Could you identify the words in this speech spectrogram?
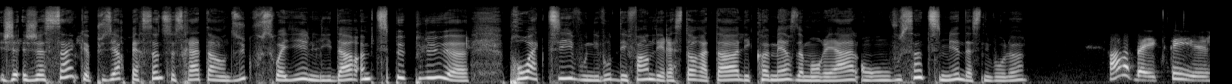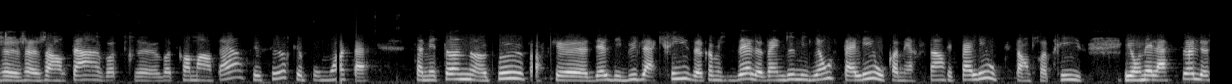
Je, sens que plusieurs personnes se seraient attendues que vous soyez une leader un petit peu plus euh, proactive au niveau de défendre les restaurateurs, les commerces de Montréal. On, vous sent timide à ce niveau-là? Ah, ben écoutez, je- je- j'entends votre euh, votre commentaire. C'est sûr que pour moi, ça ça m'étonne un peu parce que dès le début de la crise, comme je disais, le 22 millions, c'est allé aux commerçants, c'est allé aux petites entreprises. Et on est la seule, le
